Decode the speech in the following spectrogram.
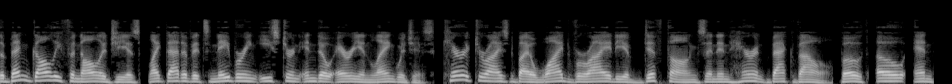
The Bengali phonology is, like that of its neighbouring Eastern Indo-Aryan languages, characterized by a wide variety of diphthongs and inherent back vowel both, o, and,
